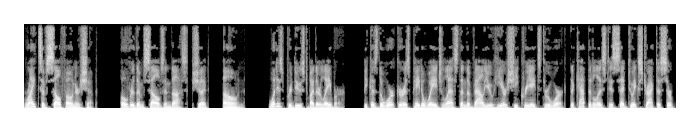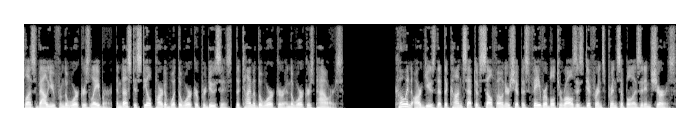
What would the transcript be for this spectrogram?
«rights of self-ownership» over themselves and thus, should «own» what is produced by their labor. Because the worker is paid a wage less than the value he or she creates through work, the capitalist is said to extract a surplus value from the worker's labor, and thus to steal part of what the worker produces, the time of the worker and the worker's powers. Cohen argues that the concept of self-ownership is favorable to Rawls's difference principle as it ensures,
